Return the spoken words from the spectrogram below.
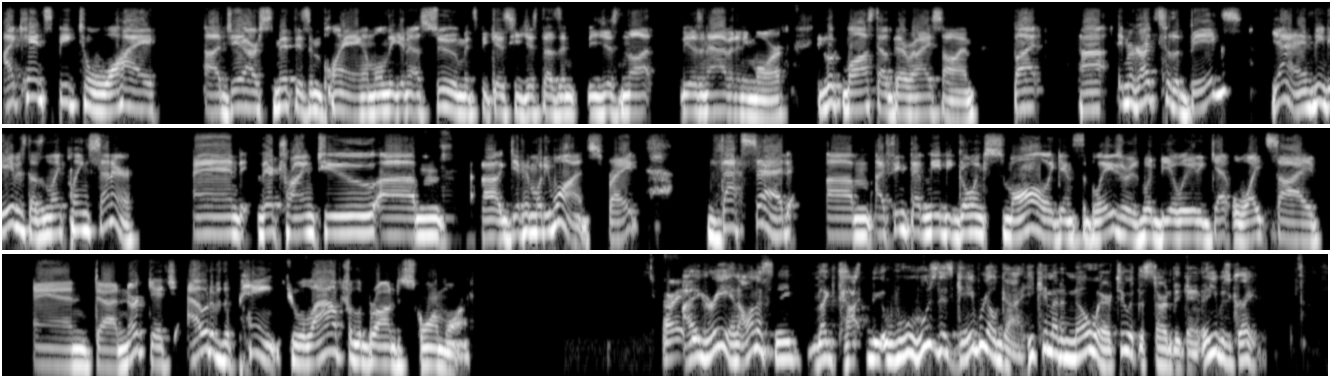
I can't speak to why uh, J.R. Smith isn't playing. I'm only going to assume it's because he just doesn't he just not he doesn't have it anymore. He looked lost out there when I saw him. But uh, in regards to the bigs, yeah, Anthony Davis doesn't like playing center, and they're trying to um, uh, give him what he wants. Right. That said, um, I think that maybe going small against the Blazers would be a way to get Whiteside and uh, Nurkic out of the paint to allow for LeBron to score more. All right. I agree. And honestly, like, who's this Gabriel guy? He came out of nowhere, too, at the start of the game. And he was great.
